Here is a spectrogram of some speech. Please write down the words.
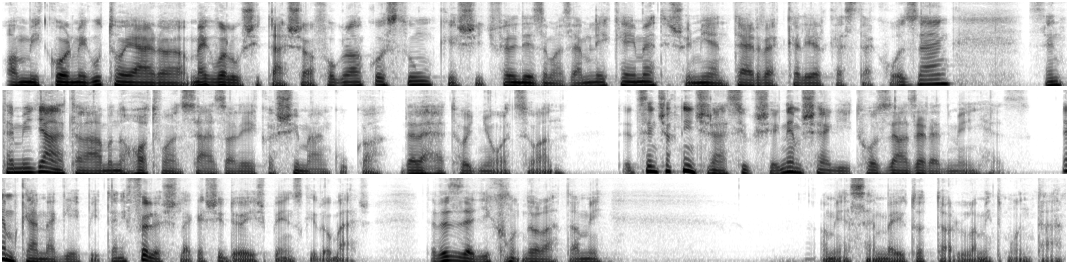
amikor még utoljára megvalósítással foglalkoztunk, és így felidézem az emlékeimet, és hogy milyen tervekkel érkeztek hozzánk, szerintem így általában a 60 a simán kuka, de lehet, hogy 80. Egyszerűen csak nincs rá szükség, nem segít hozzá az eredményhez. Nem kell megépíteni, fölösleges idő és pénzkidobás. Tehát ez az egyik gondolat, ami, ami eszembe jutott arról, amit mondtál.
